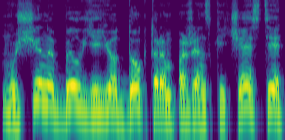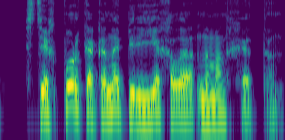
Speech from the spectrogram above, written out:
Мужчина был ее доктором по женской части с тех пор, как она переехала на Манхэттен.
